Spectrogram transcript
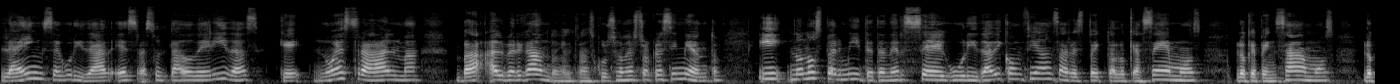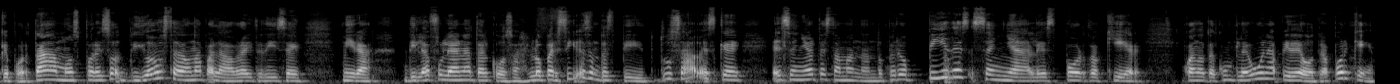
La inseguridad es resultado de heridas que nuestra alma va albergando en el transcurso de nuestro crecimiento y no nos permite tener seguridad y confianza respecto a lo que hacemos, lo que pensamos, lo que portamos. Por eso Dios te da una palabra y te dice, mira, dile a fulana tal cosa, lo percibes en tu espíritu, tú sabes que el Señor te está mandando, pero pides señales por doquier. Cuando te cumple una, pide otra. ¿Por qué?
